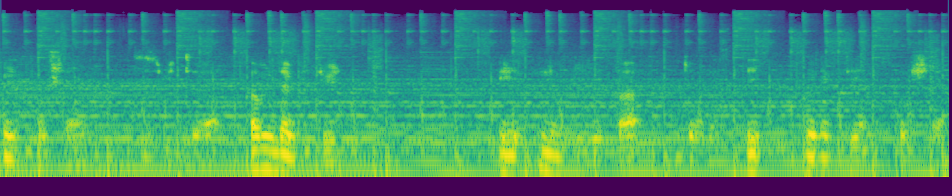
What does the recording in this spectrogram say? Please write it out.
Semaine prochaine, 18h, comme d'habitude. Et n'oubliez pas de rester connecté à notre chaîne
